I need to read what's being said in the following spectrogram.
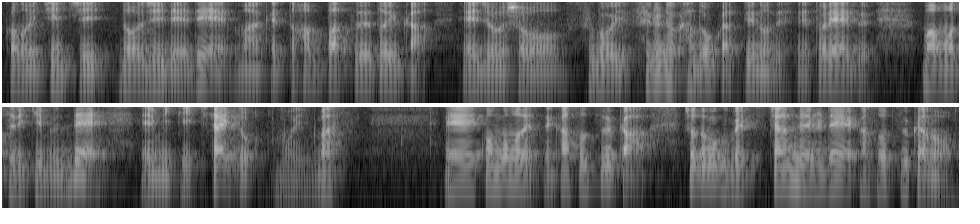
この1日同時デーでマーケット反発というか、えー、上昇すごいするのかどうかっていうのをですねとりあえず、まあ、お祭り気分で、えー、見ていきたいと思います。えー、今後もですね、仮想通貨、ちょっと僕別チャンネルで仮想通貨の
